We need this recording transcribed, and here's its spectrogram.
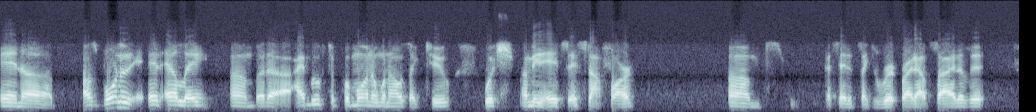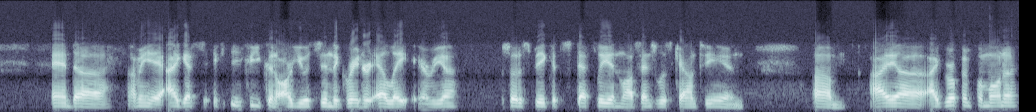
in uh, I was born in, in L.A. Um, but uh, I moved to Pomona when I was like two, which I mean it's it's not far. Um, like I said it's like right outside of it, and uh, I mean I guess it, you, can- argue it's in the greater L.A. area, so to speak. It's definitely in Los Angeles County, and um, I uh, I grew up in Pomona.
